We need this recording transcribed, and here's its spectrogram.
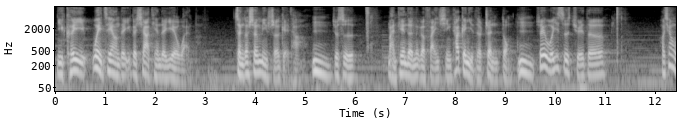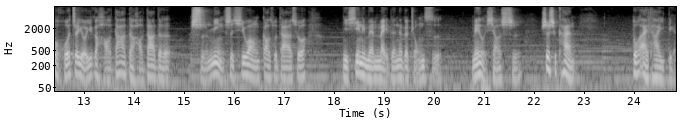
你可以为这样的一个夏天的夜晚，整个生命舍给他，嗯。就是满天的那个繁星，它给你的震动。嗯。所以我一直觉得，好像我活着有一个好大的、好大的使命，是希望告诉大家说，你心里面美的那个种子没有消失，试试看，多爱他一点，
